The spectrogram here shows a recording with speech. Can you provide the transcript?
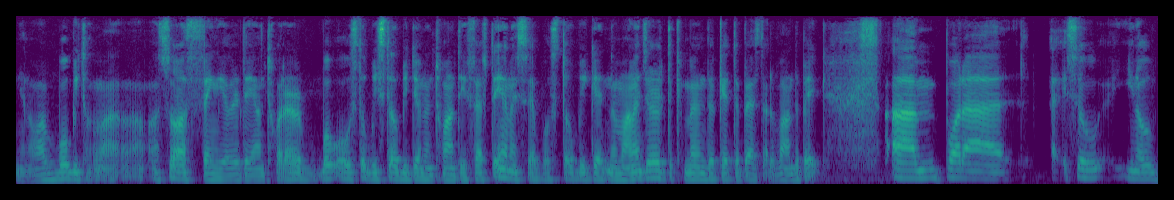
you know, I will be. I saw a thing the other day on Twitter. What will still we still be doing in 2050? And I said we'll still be getting the manager to come in to get the best out of Van de Beek. Um, but uh, so you know,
